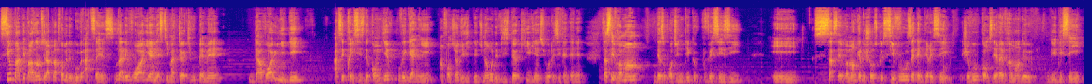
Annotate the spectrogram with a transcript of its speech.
si vous partez par exemple sur la plateforme de Google AdSense, vous allez voir, il y a un estimateur qui vous permet d'avoir une idée assez précise de combien vous pouvez gagner en fonction du, nombre de visiteurs qui viennent sur votre site internet. Ça, c'est vraiment des opportunités que vous pouvez saisir et ça, c'est vraiment quelque chose que si vous êtes intéressé, je vous conseillerais vraiment de d'essayer.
